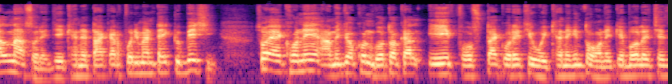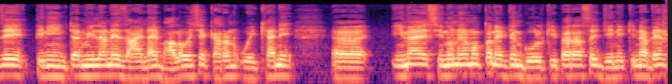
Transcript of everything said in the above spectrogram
আল নাসরে যেখানে টাকার পরিমাণটা একটু বেশি। সো এখনে আমি যখন গতকাল এই পোস্টটা করেছি, ওইখানে কিন্তু অনেকে বলেছে যে, তিনি ইন্টার মিলানে যায় নাই, ভালো হয়েছে। কারণ ওইখানে ইমায় সিমনের মতন একজন গোলকিপার আছে, যিনি কিনা বেশ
